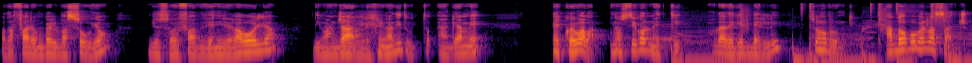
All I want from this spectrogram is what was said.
vado a fare un bel vassoio giusto per farvi venire la voglia di mangiarli prima di tutto e anche a me. Ecco e voilà i nostri cornetti guardate che belli sono pronti. A dopo per l'assaggio.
